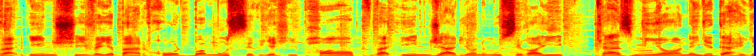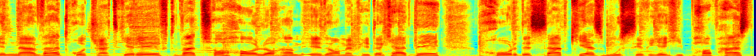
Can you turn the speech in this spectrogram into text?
و این شیوه برخورد با موسیقی هیپ هاپ و این جریان موسیقایی که از میانه دهه 90 قدرت گرفت و تا حالا هم ادامه پیدا کرده خورد سبکی از موسیقی هیپ هاپ هست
